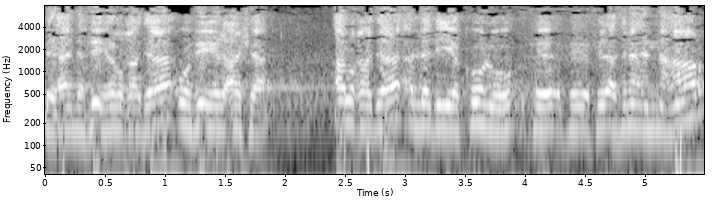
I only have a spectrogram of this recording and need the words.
لأن فيه الغداء وفيه العشاء. الغداء الذي يكون في, في, في أثناء النهار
